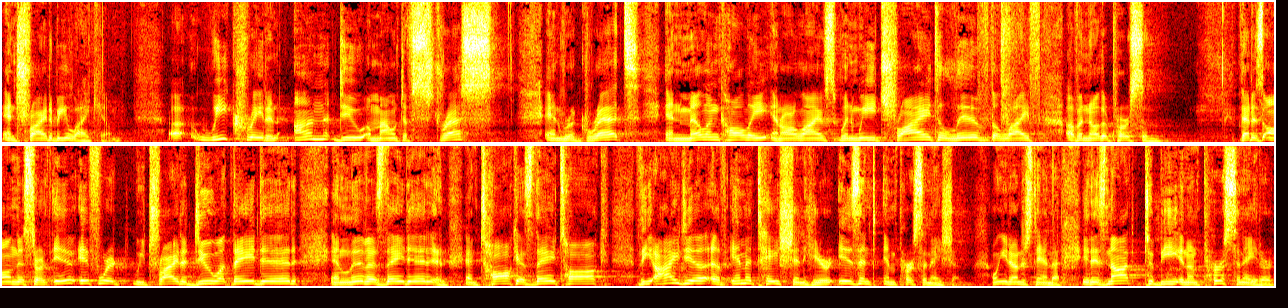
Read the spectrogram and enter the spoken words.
and try to be like him, uh, we create an undue amount of stress and regret and melancholy in our lives when we try to live the life of another person that is on this earth. If we we try to do what they did and live as they did and, and talk as they talk, the idea of imitation here isn't impersonation. I want you to understand that. It is not to be an impersonator.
